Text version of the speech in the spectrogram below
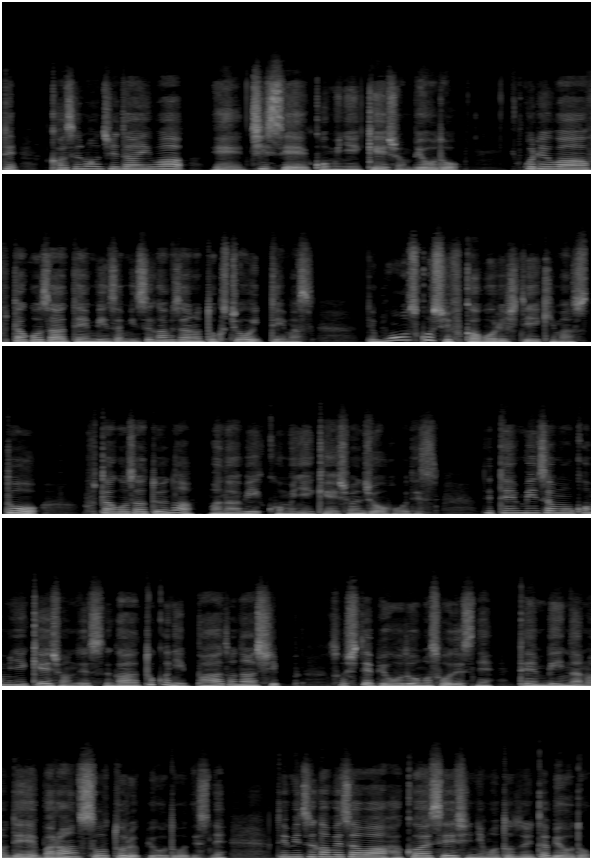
で風の時代は、えー、知性コミュニケーション平等。これは双子座天秤座水上座の特徴を言っています。でもう少し深掘りしていきますと双子座というのは学びコミュニケーション情報です。で天秤座もコミュニケーションですが特にパートナーシップそして平等もそうですね。天秤なのでバランスを取る平等ですね。で水亀座は博愛精神に基づいた平等。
